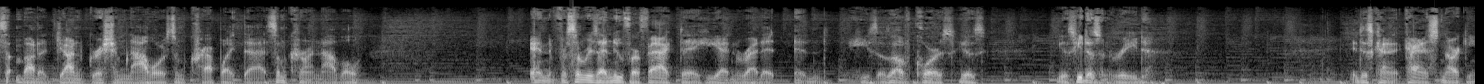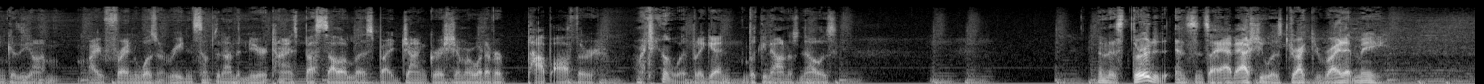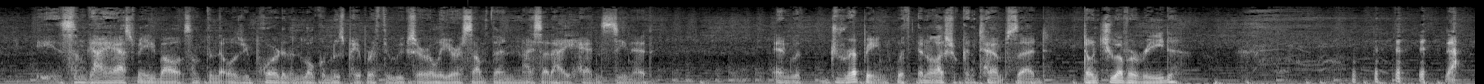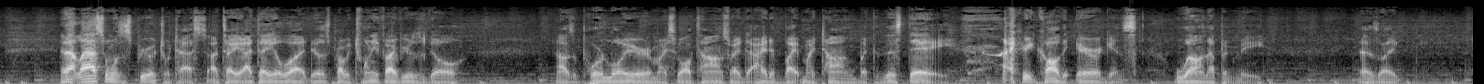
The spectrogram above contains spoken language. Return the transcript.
something about a John Grisham novel or some crap like that, some current novel. And for some reason, I knew for a fact that he hadn't read it. And he says, "Oh, of course." He goes, "He goes, he doesn't read." It just kind of kind of snarking because you know my friend wasn't reading something on the New York Times bestseller list by John Grisham or whatever pop author we're dealing with. But again, looking down his nose. And this third instance I have actually was directed right at me. Some guy asked me about something that was reported in the local newspaper three weeks earlier or something. I said I hadn't seen it. And with dripping with intellectual contempt said, Don't you ever read? And that last one was a spiritual test. I tell you, I tell you what, it was probably 25 years ago. I was a poor lawyer in my small town, so I had, to, I had to bite my tongue. But to this day, I recall the arrogance welling up in me. I was like,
